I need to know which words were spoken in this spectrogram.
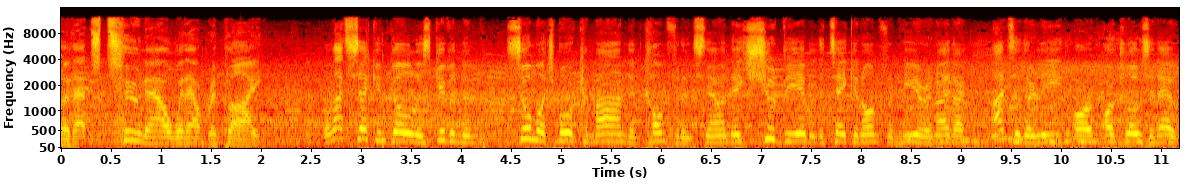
So that's two now without reply. Well, that second goal has given them so much more command and confidence now, and they should be able to take it on from here and either add to their lead or, or close it out.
